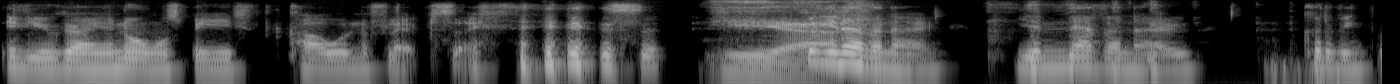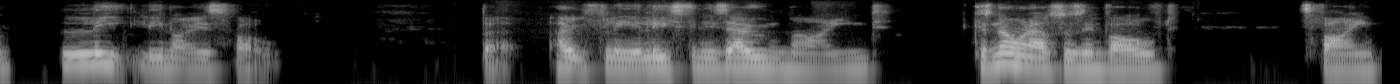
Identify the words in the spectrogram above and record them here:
if you were going a normal speed, the car wouldn't have flipped. So, So- Yeah. but you never know. You never know. Could have been completely not his fault. But hopefully, at least in his own mind, because no one else was involved, it's fine.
